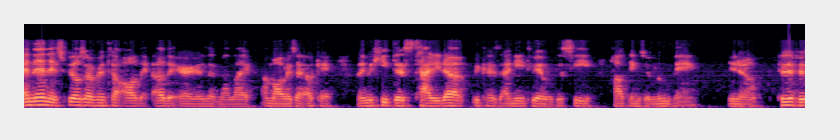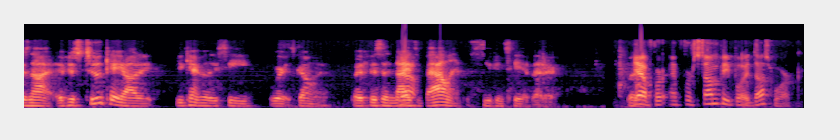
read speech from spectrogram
And then it spills over into all the other areas of my life. I'm always like, okay, let me keep this tidied up because I need to be able to see how things are moving, you know? Because if it's not, if it's too chaotic, you can't really see where it's going. But if it's a nice Yeah. balance, you can see it better. But, yeah, for and for some people it does work,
